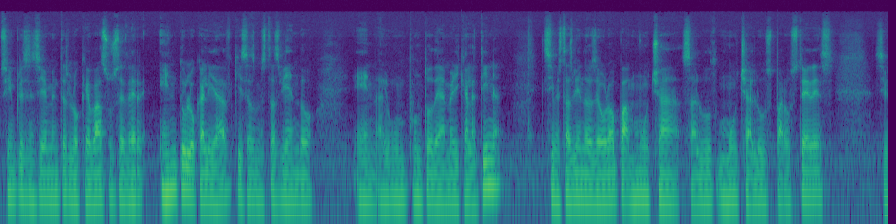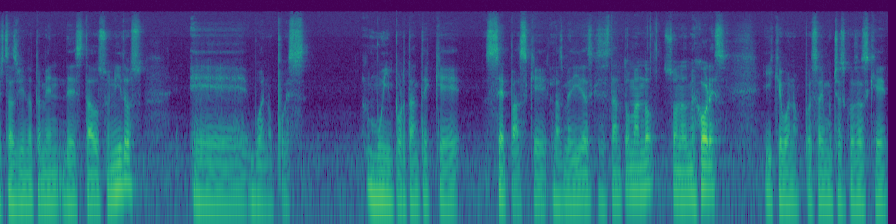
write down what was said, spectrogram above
simple y sencillamente es lo que va a suceder en tu localidad. Quizás me estás viendo en algún punto de América Latina. Si me estás viendo desde Europa, mucha salud, mucha luz para ustedes. Si me estás viendo también de Estados Unidos, eh, bueno, pues muy importante que sepas que las medidas que se están tomando son las mejores y que bueno, pues hay muchas cosas que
